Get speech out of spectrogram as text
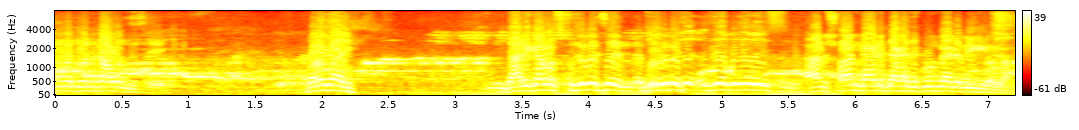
আমাদের দোকানে কাগজ দিছে। বড় ভাই গাড়ি কাগজ খুঁজে পেয়েছেন? আমি স্বয়ং গাড়ি দেখা কোন গাড়িটা বিক্রি করলাম?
